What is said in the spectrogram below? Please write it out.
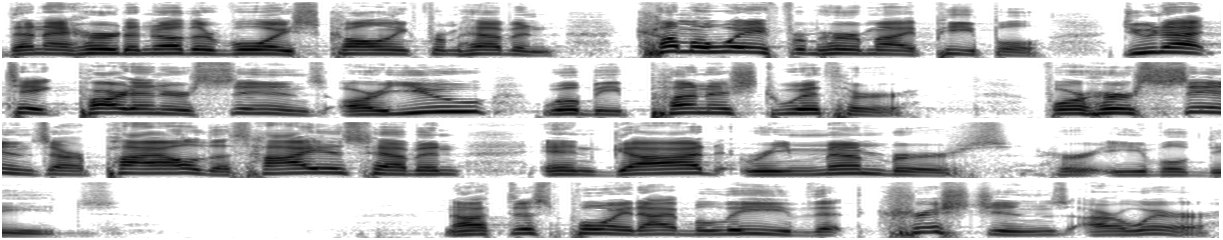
Then I heard another voice calling from heaven Come away from her, my people. Do not take part in her sins, or you will be punished with her. For her sins are piled as high as heaven, and God remembers her evil deeds. Now, at this point, I believe that Christians are where?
